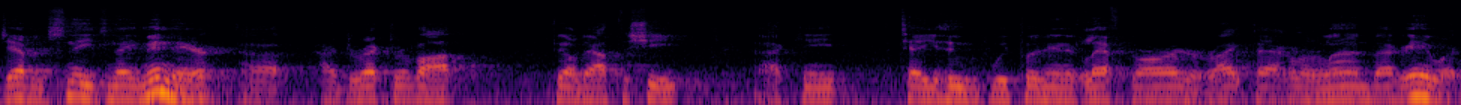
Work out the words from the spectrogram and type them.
Jevan Snead's name in there. Uh, our director of op filled out the sheet. I can't tell you who we put in at left guard or right tackle or linebacker, anywhere.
